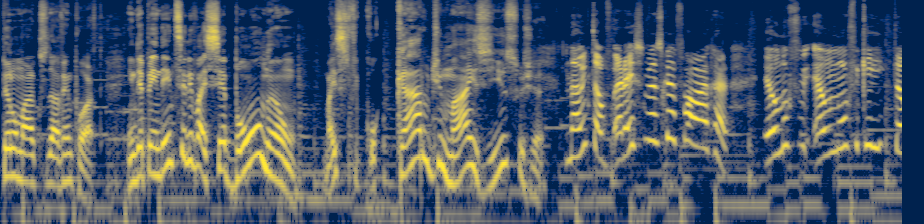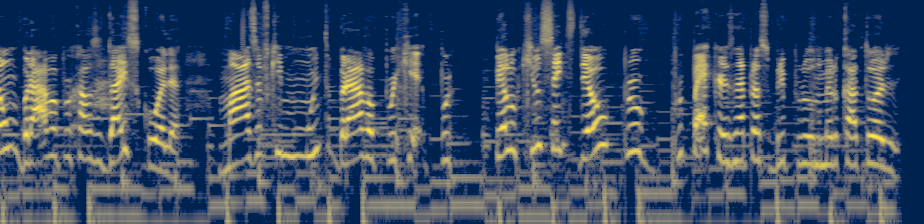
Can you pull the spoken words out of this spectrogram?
pelo Marcos Davenport. Independente se ele vai ser bom ou não, Mas ficou caro demais isso, já. Não, então, era isso mesmo que eu ia falar, cara. Eu não, eu não fiquei tão brava por causa da escolha. Mas eu fiquei muito brava porque. Por, pelo que o Saints deu pro, pro Packers, né? Pra subir pro número 14.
